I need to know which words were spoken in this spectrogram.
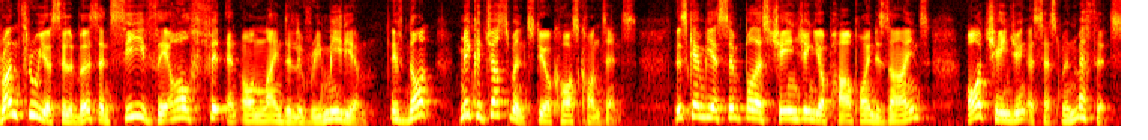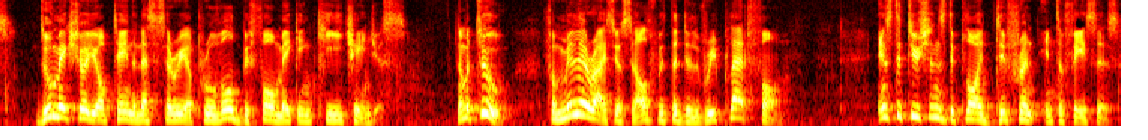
Run through your syllabus and see if they all fit an online delivery medium. If not, make adjustments to your course contents. This can be as simple as changing your PowerPoint designs or changing assessment methods. Do make sure you obtain the necessary approval before making key changes. Number two, familiarize yourself with the delivery platform. Institutions deploy different interfaces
